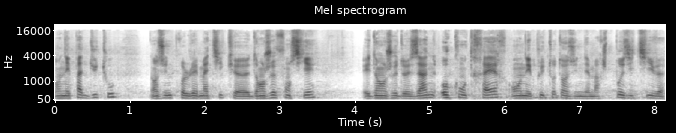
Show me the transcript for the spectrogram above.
on n'est pas du tout dans une problématique euh, d'enjeux fonciers et d'enjeux de ZAN. Au contraire, on est plutôt dans une démarche positive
